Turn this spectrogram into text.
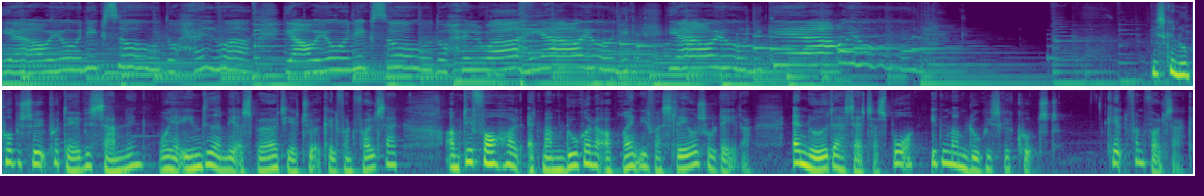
يا عيونك سود وحلوة يا عيونك سود وحلوة يا عيونك يا عيونك يا Vi skal nu på besøg på Davids samling, hvor jeg indleder med at spørge direktør Kjeld von Folsak, om det forhold, at mamlukkerne oprindeligt var slavesoldater, er noget, der har sat sig spor i den mamlukiske kunst. Kjeld von Folsak.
